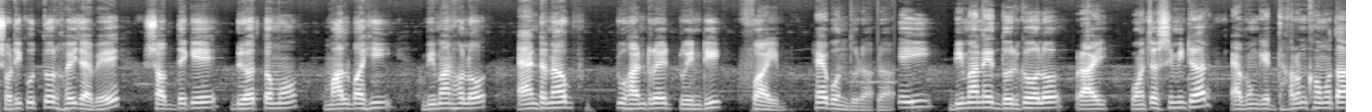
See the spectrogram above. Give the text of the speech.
সঠিক উত্তর হয়ে যাবে সবথেকে বৃহত্তম মালবাহী বিমান হলো Antonov two hundred twenty five. হ্যাঁ বন্ধুরা, এই বিমানের দৈর্ঘ্য হলো প্রায় পঁচাশি মিটার এবং এর ধারণ ক্ষমতা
